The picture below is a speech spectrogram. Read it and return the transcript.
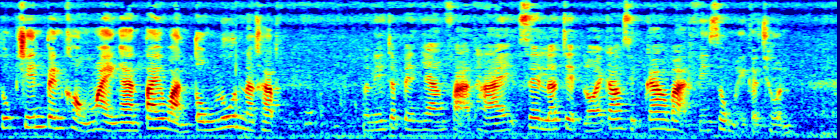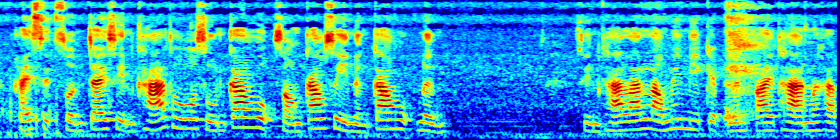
ทุกชิ้นเป็นของใหม่งานไต้หวันตรงรุ่นนะครับ ตัวนี้จะเป็นยางฝาท้ายเส้นละ 799 บาทฟรีส่งเอกชน ใครสิสนใจสินค้าโทร 0962941961 สินค้าร้านเราไม่มีเก็บเงินปลายทางนะครับ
